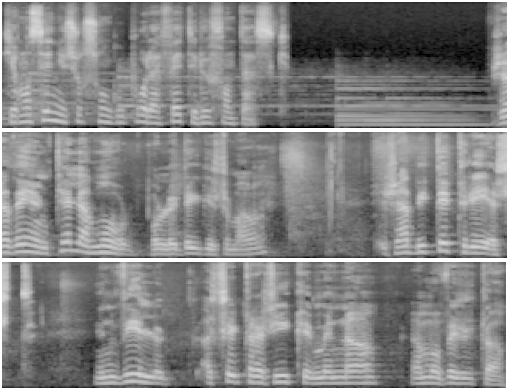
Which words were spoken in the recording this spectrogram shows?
qui renseigne sur son goût pour la fête et le fantasque. J'avais un tel amour pour le déguisement. J'habitais Trieste, une ville assez tragique et maintenant en mauvais état.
